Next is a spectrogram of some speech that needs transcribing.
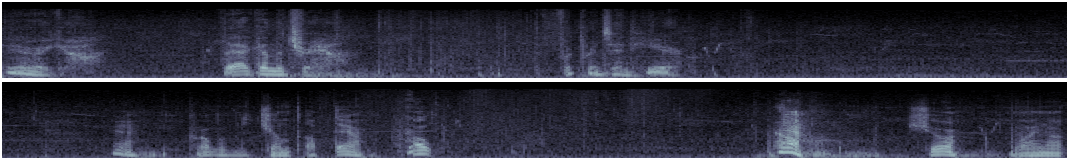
Here we go. Back on the trail. Footprints end here. Yeah, he probably jumped up there. Oh. Yeah, sure. Why not?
